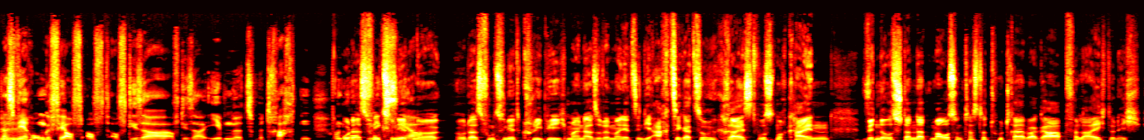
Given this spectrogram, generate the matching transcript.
Das mhm. wäre ungefähr auf, auf, auf, dieser, auf dieser Ebene zu betrachten. Und oder es funktioniert nur, oder es funktioniert creepy. Ich meine, also wenn man jetzt in die 80er zurückreist, wo es noch keinen Windows Standard Maus- und Tastaturtreiber gab vielleicht und ich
